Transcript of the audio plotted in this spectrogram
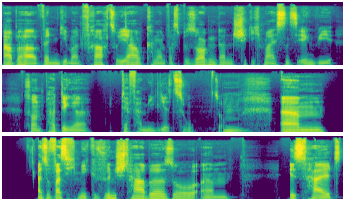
aber wenn jemand fragt, so, ja, kann man was besorgen, dann schicke ich meistens irgendwie so ein paar Dinge der Familie zu. So. Mhm. Ähm, also, was ich mir gewünscht habe, so, ähm, ist halt,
